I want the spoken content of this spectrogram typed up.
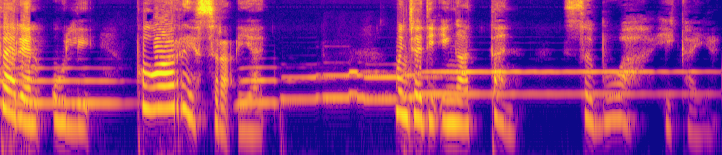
Tarian uli pewaris rakyat menjadi ingatan sebuah hikayat.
